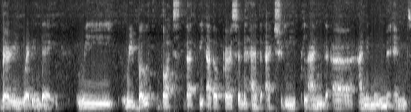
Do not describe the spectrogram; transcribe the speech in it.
very wedding day, we we both thought that the other person had actually planned a honeymoon and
